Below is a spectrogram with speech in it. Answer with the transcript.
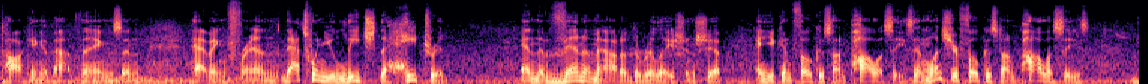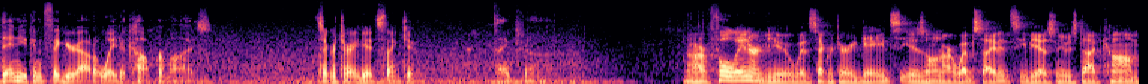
talking about things and having friends. That's when you leach the hatred and the venom out of the relationship and you can focus on policies. And once you're focused on policies, then you can figure out a way to compromise. Secretary Gates, thank you. Thanks, John. Our full interview with Secretary Gates is on our website at cbsnews.com.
